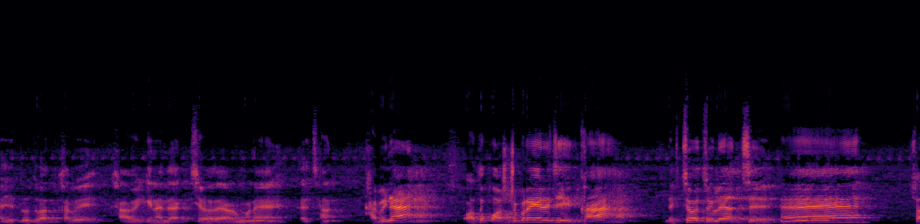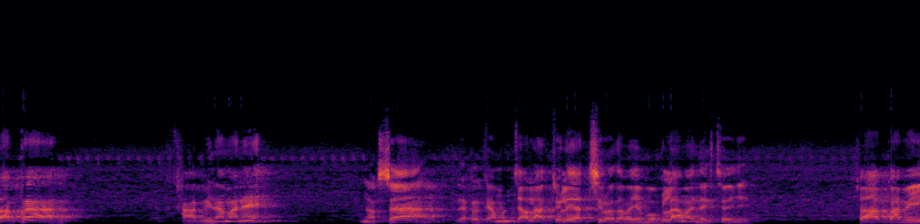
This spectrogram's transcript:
এই যে দুধ ভাত খাবে। খাবে কি না দেখছ? এখন মানে খাবি না? অত কষ্ট করে এনেছি খা। দেখছ? চলে যাচ্ছে। হ্যাঁ সব খা। খাবি না মানে? নকশা? দেখো কেমন চালা চলে যাচ্ছিল তারপর যে বকলাম আর দেখছ যে। সব পাবি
